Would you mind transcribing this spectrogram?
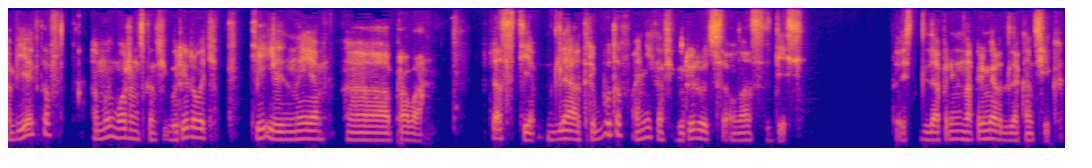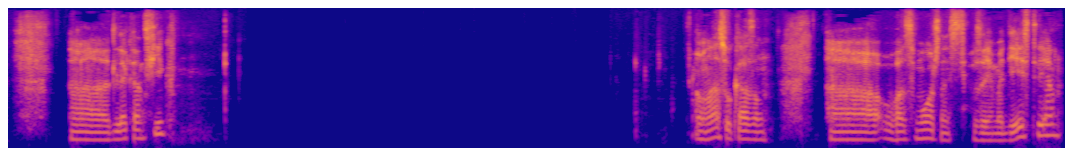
объектов мы можем сконфигурировать те или иные а, права. В частности, для атрибутов они конфигурируются у нас здесь. То есть, для, например, для конфиг. А, для конфиг у нас указан возможность взаимодействия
